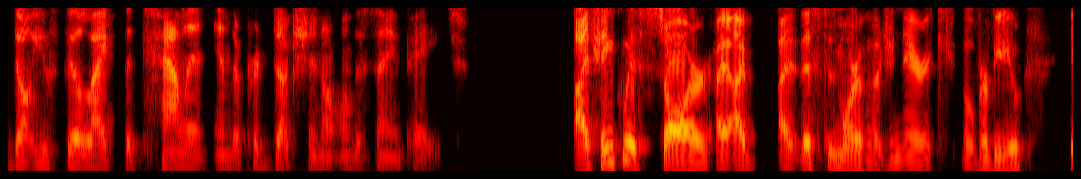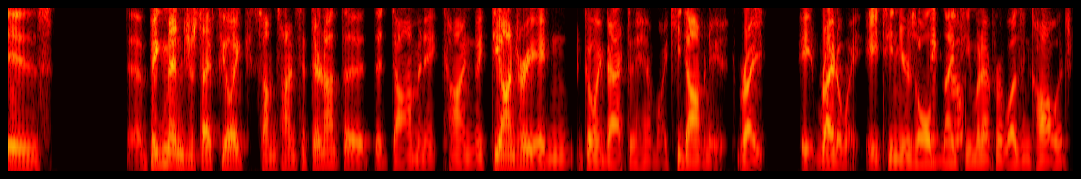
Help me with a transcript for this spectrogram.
don't you feel like the talent and the production are on the same page? I think with Sarr, I, I, I this is more of a generic overview. Is uh, big men just I feel like sometimes if they're not the the dominant kind, like DeAndre Ayton going back to him, like he dominated right eight, right away, 18 years old, 19 so? whatever it was in college.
